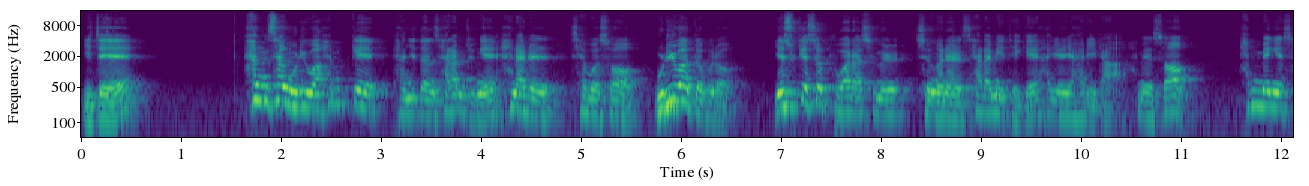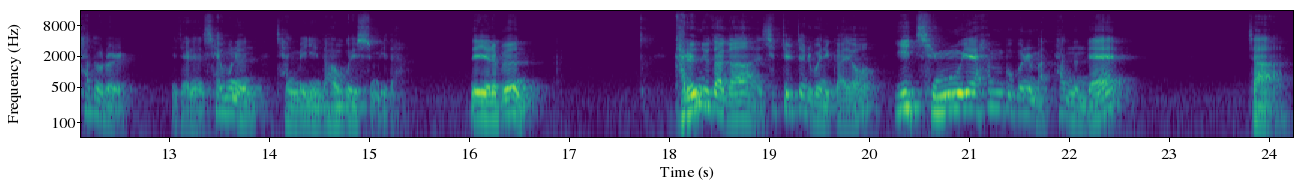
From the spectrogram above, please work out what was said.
이제 항상 우리와 함께 다니던 사람 중에 하나를 세워서 우리와 더불어 예수께서 부활하심을 증언할 사람이 되게 하여야 하리라 하면서 한 명의 사도를 이제는 세우는 장면이 나오고 있습니다. 네, 여러분. 가룟 유다가 17절에 보니까요. 이 직무의 한 부분을 맡았는데 자,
